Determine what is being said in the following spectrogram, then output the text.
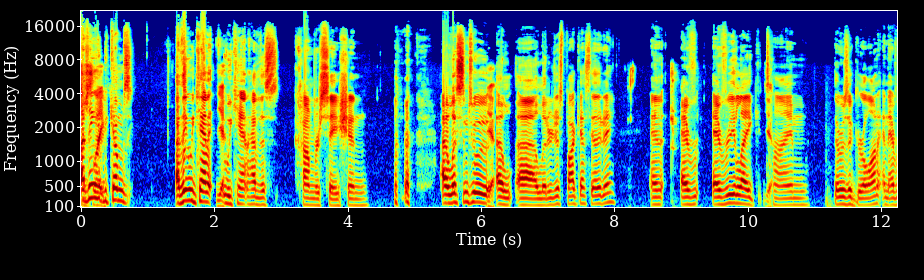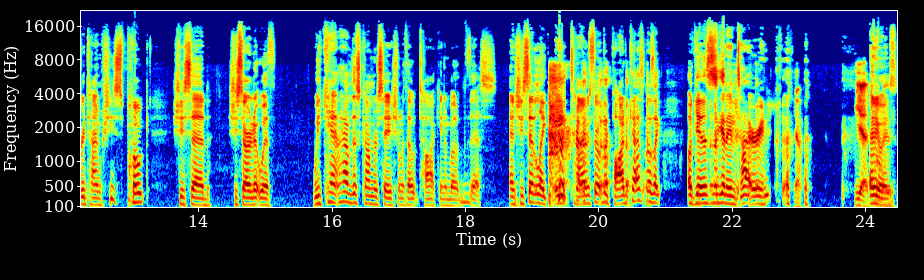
I think like it becomes. I think we can't. Yeah. We can't have this conversation. I listened to a, Yeah. a, a liturgist podcast the other day, and every every like Yeah. time there was a girl on it, and every time she spoke, she said she started it with, "We can't have this conversation without talking about this," and she said it like eight times throughout the podcast. And I was like, "Okay, this is getting tiring." yeah. Totally. Anyways,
